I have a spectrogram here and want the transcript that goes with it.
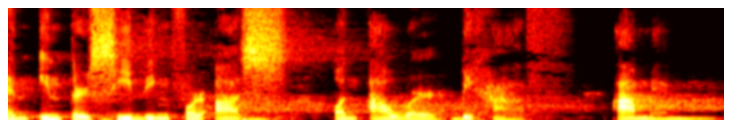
and interceding for us on our behalf. Amen.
